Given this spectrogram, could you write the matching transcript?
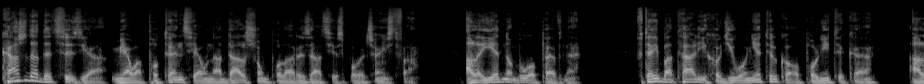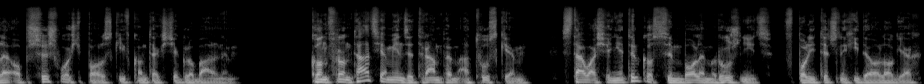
Każda decyzja miała potencjał na dalszą polaryzację społeczeństwa. Ale jedno było pewne. W tej batalii chodziło nie tylko o politykę, ale o przyszłość Polski w kontekście globalnym. Konfrontacja między Trumpem a Tuskiem stała się nie tylko symbolem różnic w politycznych ideologiach,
